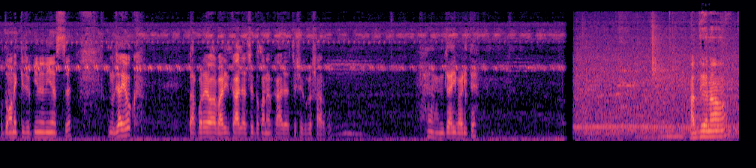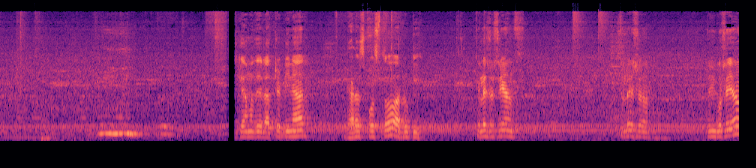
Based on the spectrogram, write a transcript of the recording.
ও তো অনেক কিছু কিনে নিয়ে এসছে। যাই হোক, তারপরে আবার বাড়ির কাজ আছে, দোকানের কাজ আছে, সেগুলো সারবো। হ্যাঁ যাই বাড়িতে। হাত দিয়ে নাও। আজকে আমাদের রাত্রের ডিনার ঢ্যাঁড়স পোস্ত আর রুটি। চলে এসো শ্রেয়াংশ। চলে এসো। তুমি বসে যাও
